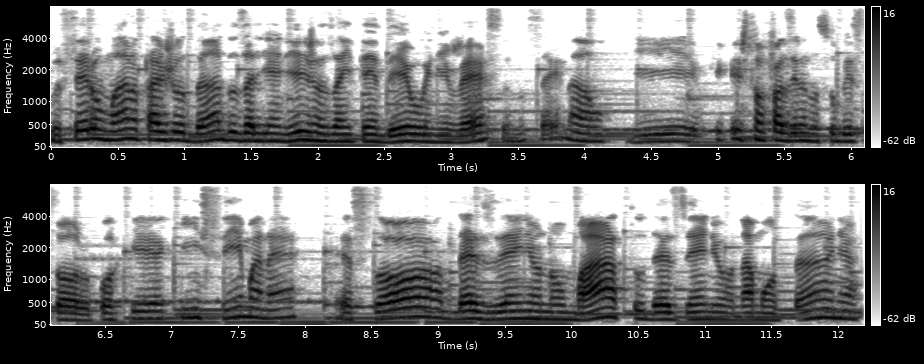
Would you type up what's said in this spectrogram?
o ser humano está ajudando os alienígenas a entender o universo? Não sei não. E o que, que eles estão fazendo no subsolo? Porque aqui em cima, né, é só desenho no mato, desenho na montanha,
